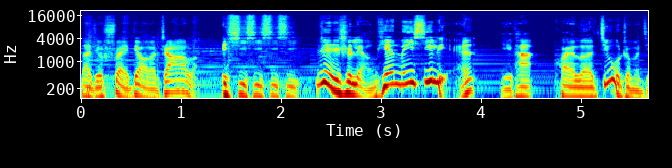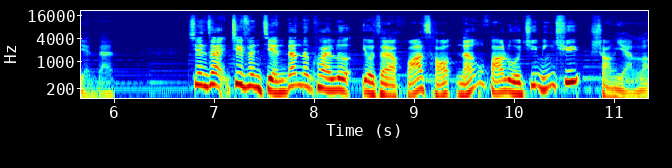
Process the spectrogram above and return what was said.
那就帅掉了渣了。嘻嘻嘻嘻，认识两天没洗脸，你看快乐就这么简单。现在这份简单的快乐又在华漕南华路居民区上演了。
